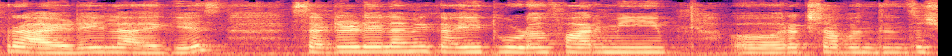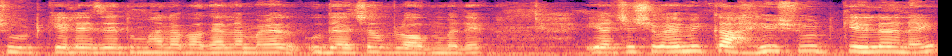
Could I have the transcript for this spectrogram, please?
फ्रायडेला आय गेस सॅटर्डेला मी काही थोडंफार मी रक्षाबंधनचं शूट केलं जे तुम्हाला बघायला मिळेल उद्याच्या ब्लॉगमध्ये याच्याशिवाय मी काही शूट केलं नाही.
